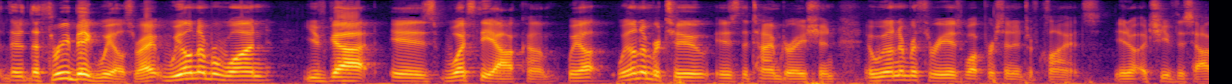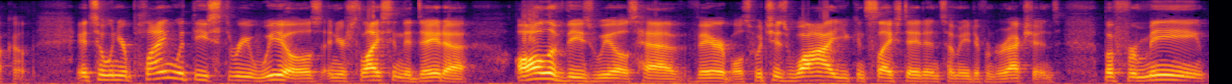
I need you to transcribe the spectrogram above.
the, the three big wheels, right? Wheel number one you've got is what's the outcome. Wheel, wheel number two is the time duration, and wheel number three is what percentage of clients you know achieve this outcome. And so when you're playing with these three wheels and you're slicing the data, all of these wheels have variables, which is why you can slice data in so many different directions. But for me,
